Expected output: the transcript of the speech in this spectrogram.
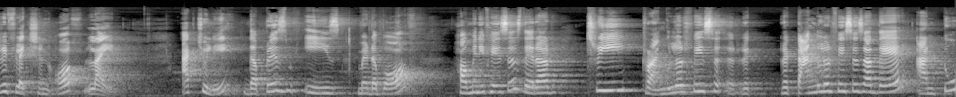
reflection of light. Actually the prism is made up of how many faces? There are three triangular faces, uh, rectangular faces are there and two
